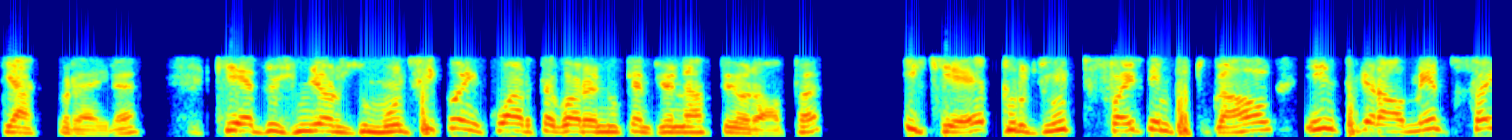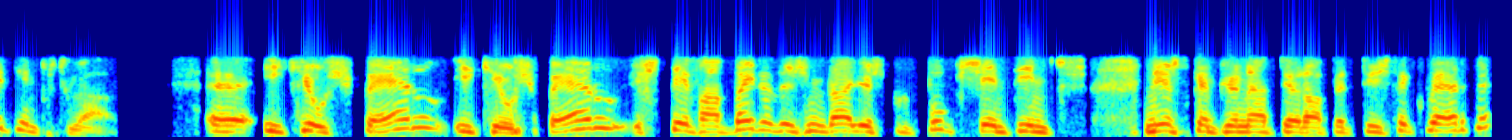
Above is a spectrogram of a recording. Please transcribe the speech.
Tiago Pereira, que é dos melhores do mundo, ficou em quarto agora no Campeonato da Europa e que é produto feito em Portugal, integralmente feito em Portugal e que eu espero, e que eu espero, esteve à beira das medalhas por poucos centímetros neste Campeonato da Europa de pista coberta,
